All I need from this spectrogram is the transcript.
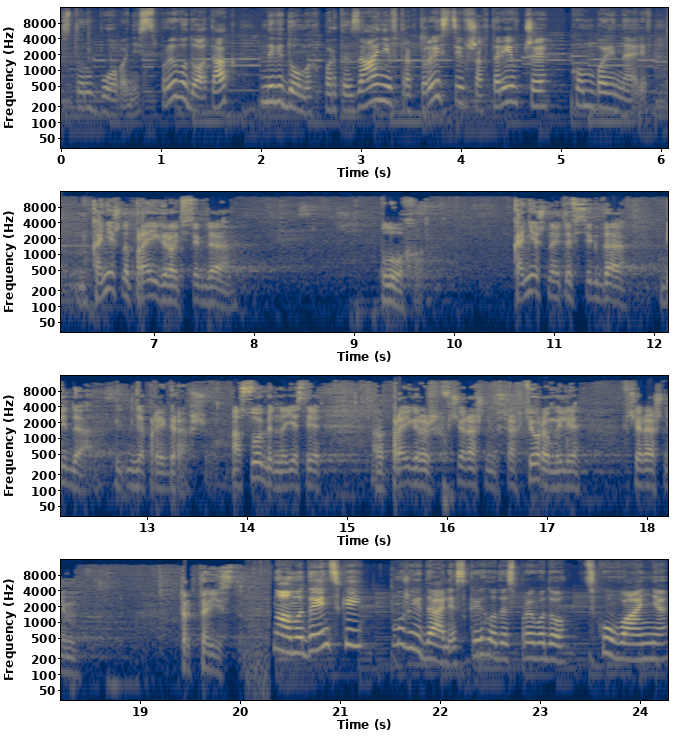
стурбованість з приводу атак невідомих партизанів, трактористів, шахтарів чи комбайнерів. Конечно, проигрывать всегда плохо. Конечно, это всегда беда для проигравшего. Особенно, если э, проигрываешь вчерашним шахтерам или вчерашним трактористам. Ну а Мединський може й далі скиглити з приводу цькування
